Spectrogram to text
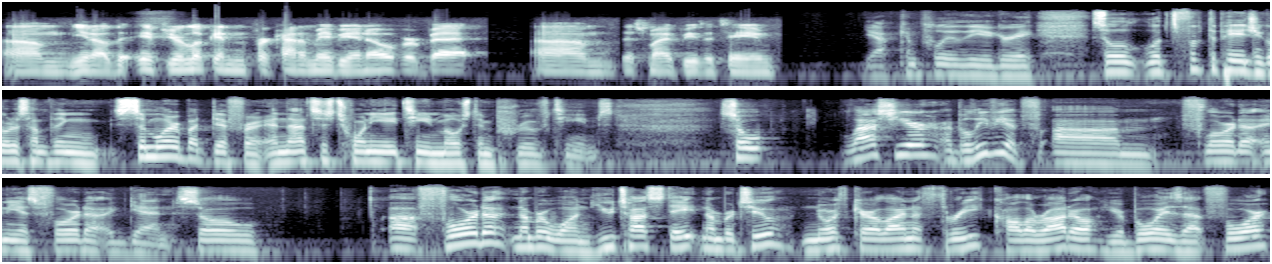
um, you know if you're looking for kind of maybe an over bet, um, this might be the team. Yeah, completely agree. So let's flip the page and go to something similar but different, and that's his 2018 most improved teams. So last year, I believe he had um, Florida, and he has Florida again. So uh, Florida, number one. Utah State, number two. North Carolina, three. Colorado, your boy is at four.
